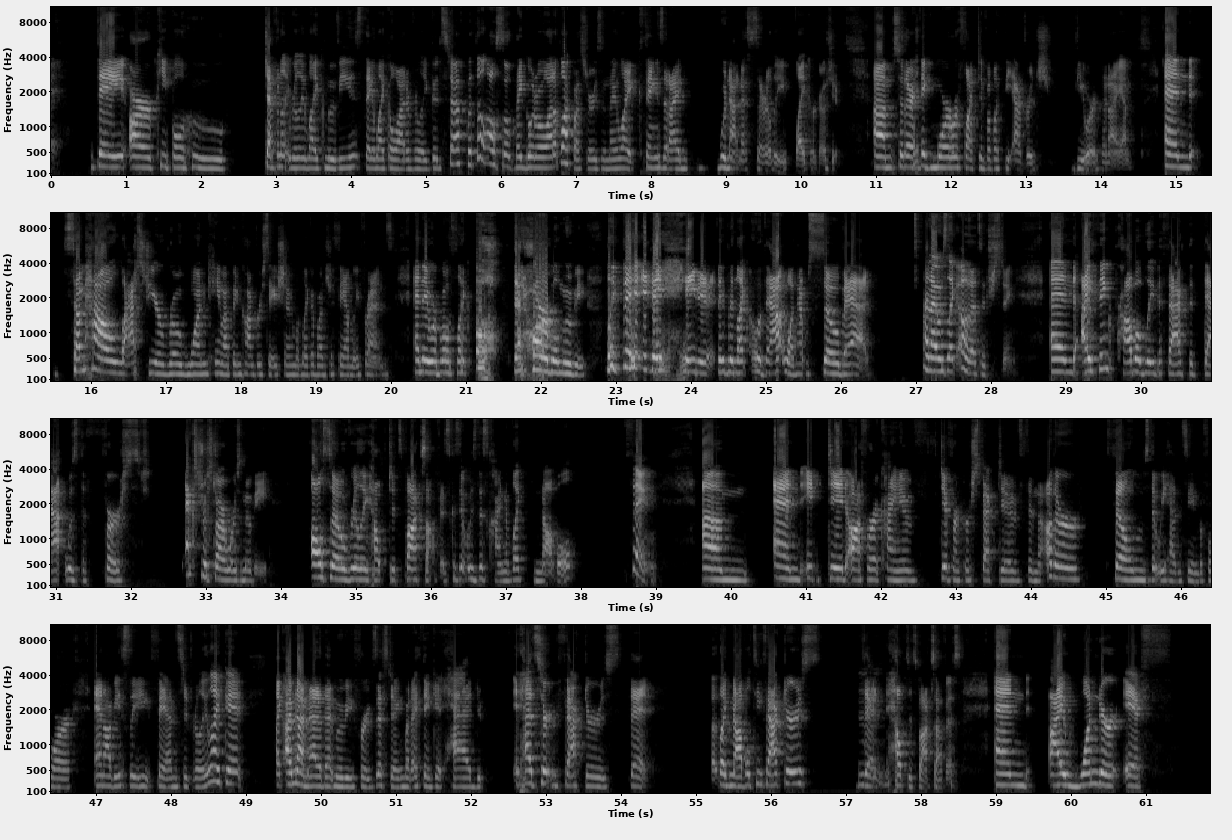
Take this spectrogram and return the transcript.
they are people who definitely really like movies. They like a lot of really good stuff, but they'll also they go to a lot of blockbusters and they like things that I would not necessarily like or go to. Um, so they're I think more reflective of like the average viewer than I am. And somehow last year Rogue One came up in conversation with like a bunch of family friends, and they were both like, "Oh, that horrible movie!" Like they they hated it. They've been like, "Oh, that one, that was so bad," and I was like, "Oh, that's interesting." And I think probably the fact that that was the first extra Star Wars movie also really helped its box office because it was this kind of like novel thing. Um, and it did offer a kind of different perspective than the other films that we hadn't seen before. And obviously fans did really like it. Like I'm not mad at that movie for existing, but I think it had it had certain factors that like novelty factors that Mm. helped its box office. And I wonder if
